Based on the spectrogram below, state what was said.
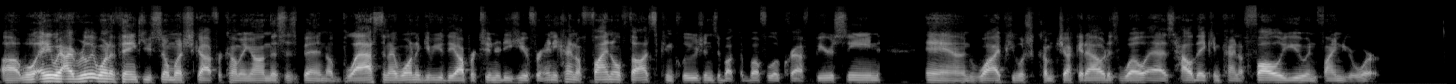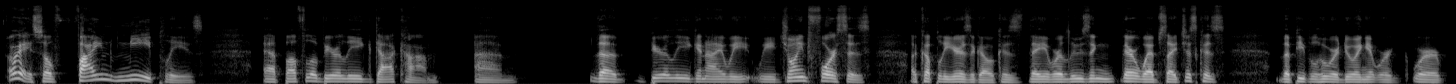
Uh, well, anyway, I really want to thank you so much, Scott, for coming on. This has been a blast, and I want to give you the opportunity here for any kind of final thoughts, conclusions about the Buffalo craft beer scene and why people should come check it out, as well as how they can kind of follow you and find your work. Okay, so find me, please, at buffalobeerleague.com. Um, the beer league and I we we joined forces a couple of years ago because they were losing their website just because the people who were doing it were were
